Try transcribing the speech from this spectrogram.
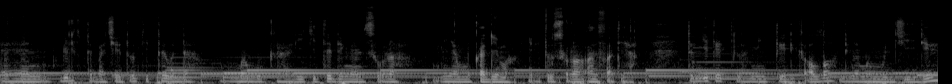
And bila kita baca tu kita dah membuka hari kita dengan surah yang mukadimah iaitu surah al-fatihah. Dan kita telah minta dekat Allah dengan memuji dia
